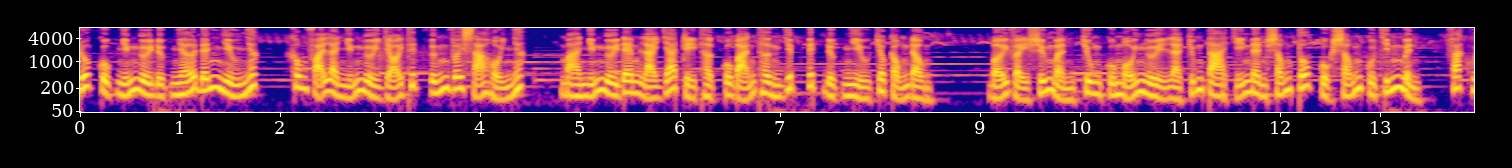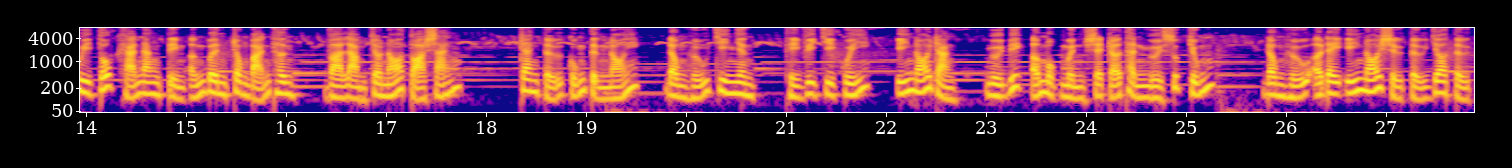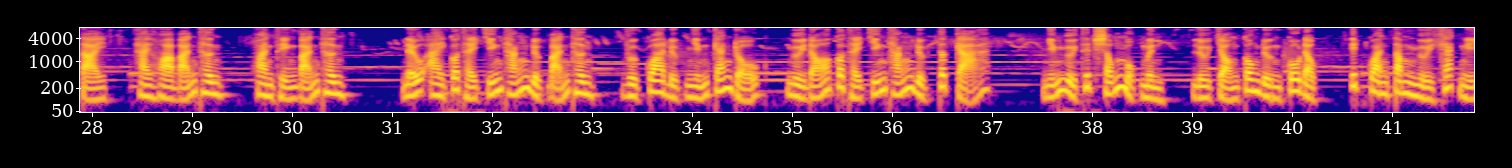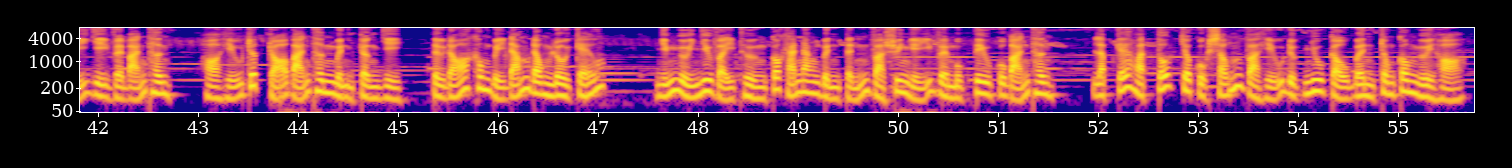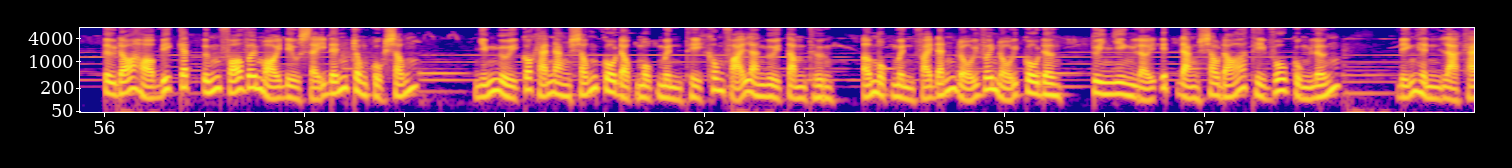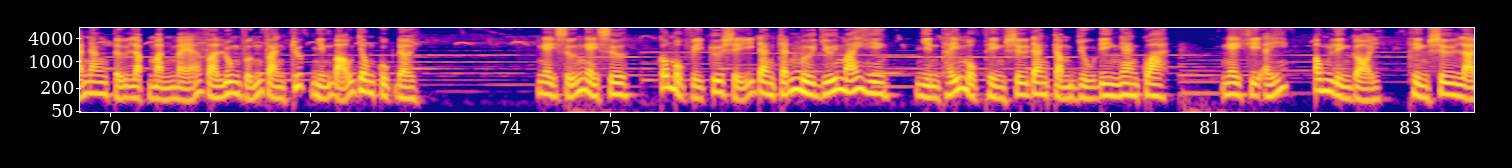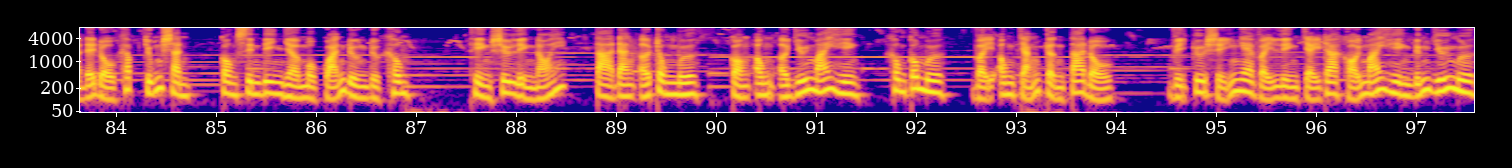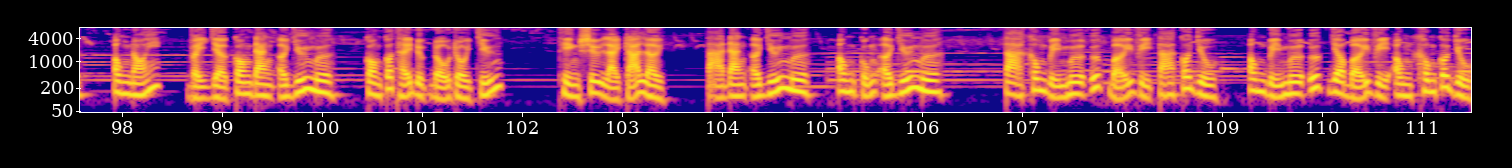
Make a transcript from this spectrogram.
rốt cuộc những người được nhớ đến nhiều nhất không phải là những người giỏi thích ứng với xã hội nhất, mà những người đem lại giá trị thật của bản thân giúp ích được nhiều cho cộng đồng. Bởi vậy sứ mệnh chung của mỗi người là chúng ta chỉ nên sống tốt cuộc sống của chính mình, phát huy tốt khả năng tiềm ẩn bên trong bản thân và làm cho nó tỏa sáng. Trang tử cũng từng nói, đồng hữu chi nhân, thì vi chi quý, ý nói rằng, người biết ở một mình sẽ trở thành người xuất chúng. Đồng hữu ở đây ý nói sự tự do tự tại, hài hòa bản thân, hoàn thiện bản thân nếu ai có thể chiến thắng được bản thân vượt qua được những cán rỗ người đó có thể chiến thắng được tất cả những người thích sống một mình lựa chọn con đường cô độc ít quan tâm người khác nghĩ gì về bản thân họ hiểu rất rõ bản thân mình cần gì, từ đó không bị đám đông lôi kéo. Những người như vậy thường có khả năng bình tĩnh và suy nghĩ về mục tiêu của bản thân, lập kế hoạch tốt cho cuộc sống và hiểu được nhu cầu bên trong con người họ. Từ đó họ biết cách ứng phó với mọi điều xảy đến trong cuộc sống. Những người có khả năng sống cô độc một mình thì không phải là người tầm thường, ở một mình phải đánh đổi với nỗi cô đơn, tuy nhiên lợi ích đằng sau đó thì vô cùng lớn. Điển hình là khả năng tự lập mạnh mẽ và luôn vững vàng trước những bão giông cuộc đời. Ngày xưa ngày xưa, có một vị cư sĩ đang tránh mưa dưới mái hiên, nhìn thấy một thiền sư đang cầm dù đi ngang qua. Ngay khi ấy, ông liền gọi, thiền sư là để độ khắp chúng sanh, con xin đi nhờ một quãng đường được không? Thiền sư liền nói, ta đang ở trong mưa, còn ông ở dưới mái hiên, không có mưa, vậy ông chẳng cần ta độ. Vị cư sĩ nghe vậy liền chạy ra khỏi mái hiên đứng dưới mưa, ông nói, vậy giờ con đang ở dưới mưa, con có thể được độ rồi chứ? Thiền sư lại trả lời, ta đang ở dưới mưa, ông cũng ở dưới mưa. Ta không bị mưa ướt bởi vì ta có dù, ông bị mưa ướt do bởi vì ông không có dù.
